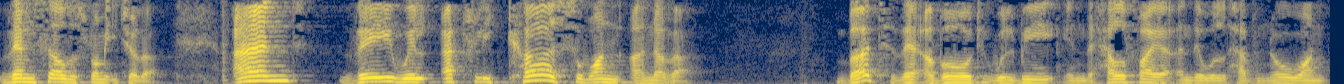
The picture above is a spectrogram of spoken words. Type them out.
themselves from each other. And they will actually curse one another. But their abode will be in the hellfire and they will have no one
